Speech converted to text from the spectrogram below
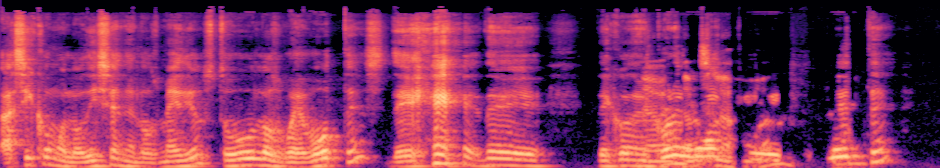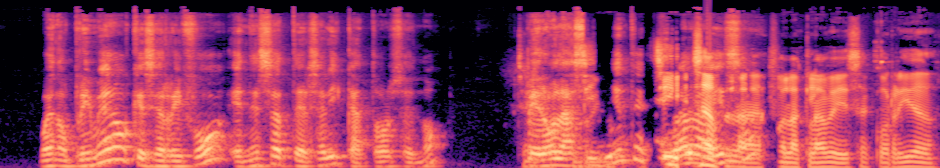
así como lo dicen en los medios, tuvo los huevotes de, de, con el frente. Bueno, primero que se rifó en esa tercera y 14, ¿no? Pero la siguiente sí, esa, fue, la, clave, esa corrida.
